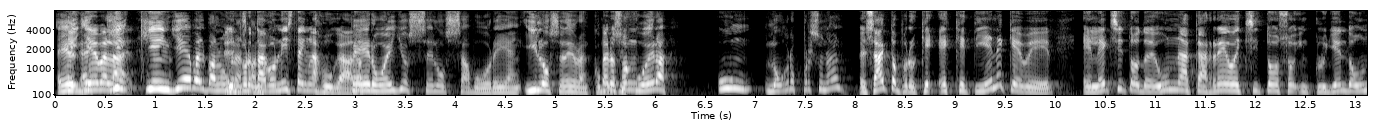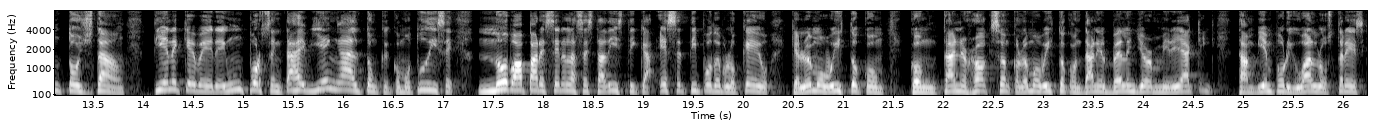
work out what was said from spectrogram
El, ¿Quién, lleva ¿quién, la, ¿quién, lleva el balón? El protagonista manos? en la jugada. Pero ellos se lo saborean y lo celebran como Pero si son, fuera un logro personal. Exacto, pero que, es que tiene que ver el éxito de un acarreo exitoso, incluyendo un touchdown, tiene que ver en un porcentaje bien alto, aunque como tú dices, no va a aparecer en las estadísticas ese tipo de bloqueo que lo hemos visto con, con Tanner Hodgson, que lo hemos visto con Daniel Bellinger, Miriaki, también por igual los tres,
